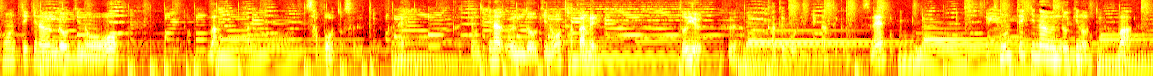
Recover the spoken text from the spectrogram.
基本的な運動機能を、まあ、あのサポートするというかね基本的な運動機能を高めるという風なカテゴリーになってくるんですね。で基本的な運動機能っていうのは、まあ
